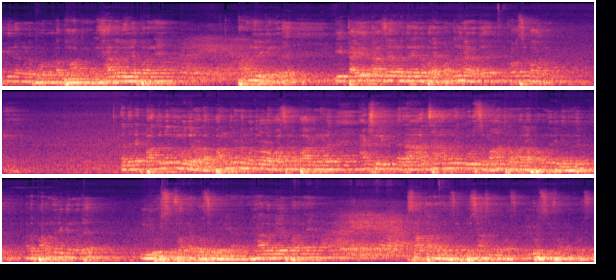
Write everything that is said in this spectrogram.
ഗീതങ്ങൾ പോലുള്ള ഭാഗങ്ങൾ. ഹാലോലിയ പറഞ്ഞേ. പറഞ്ഞിരിക്കുന്നത് ഈ ടൈർ രാജാവിനെതിരെ എന്ന് പറയുമ്പോൾ അതിനകത്ത് കുറച്ച് ഭാഗം അതിന്റെ പതിനൊന്ന് മുതലുള്ള പന്ത്രണ്ട് മുതലുള്ള വചന ഭാഗങ്ങൾ ആക്ച്വലി രാജാവിനെ കുറിച്ച് മാത്രമല്ല പറഞ്ഞിരിക്കുന്നത്. അത് പറഞ്ഞിരിക്കുന്നത് ലൂസിഫറിനെ കുറിച്ച് കൂടിയാണ്. ഹാലവിയെ പറഞ്ഞേ? സാത്താനെ കുറിച്ച് പിശാസിനെ കുറിച്ച് ലൂസിഫറിനെ കുറിച്ച്.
